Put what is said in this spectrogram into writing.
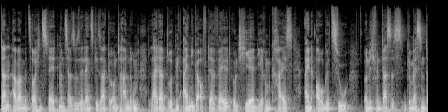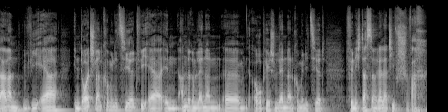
Dann aber mit solchen Statements, also Zelensky sagte unter anderem, leider drücken einige auf der Welt und hier in ihrem Kreis ein Auge zu. Und ich finde, das ist gemessen daran, wie er in Deutschland kommuniziert, wie er in anderen Ländern, äh, europäischen Ländern kommuniziert, finde ich das dann relativ schwach.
